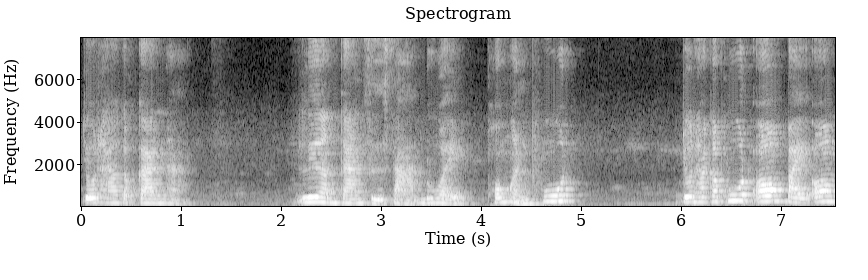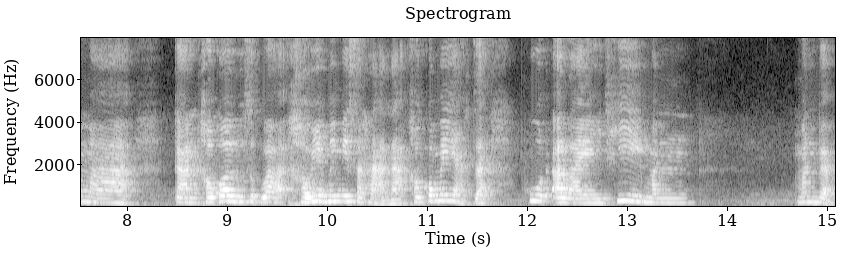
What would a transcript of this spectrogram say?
โยธากับกันอะเรื่องการสื่อสารด้วย เพราะเหมือนพูดโยธาก็พูดอ้อมไปอ้อมมา กันเขาก็รู้สึกว่าเขายังไม่มีสถานะเขาก็ไม่อยากจะพูดอะไรที่มันมันแบบ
